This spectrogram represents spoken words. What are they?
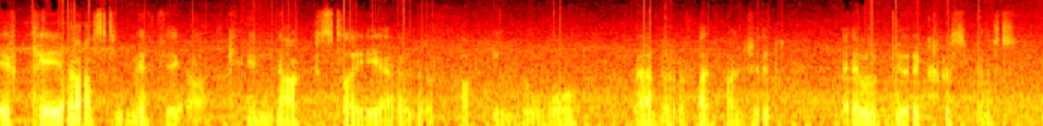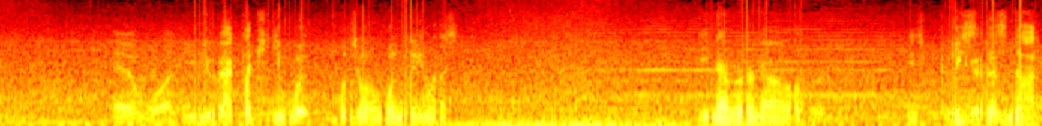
if Chaos and Mythic can knock Slay out of the fucking duel rather than 500, it would be like Christmas. It would. You act like he w- was going to win anyways. You never know. He's pretty He's, good. he's not.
